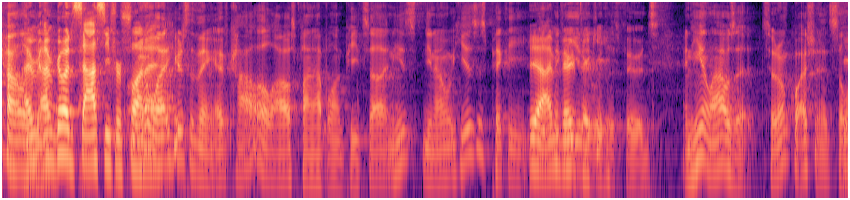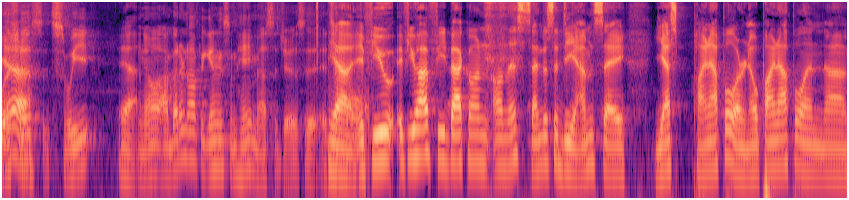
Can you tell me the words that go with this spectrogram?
Kyle, I'm, I'm going sassy for fun. You know what? Here's the thing: if Kyle allows pineapple on pizza, and he's, you know, he is his picky. Yeah, I'm picky very picky. with his foods, and he allows it. So don't question it. It's delicious. It's sweet. Yeah. You know, I better not be getting some hate messages. It's yeah, if you if you have feedback on on this, send us a DM. Say yes, pineapple or no pineapple, and uh,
